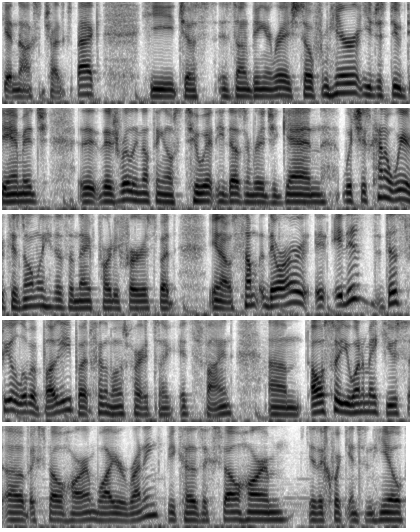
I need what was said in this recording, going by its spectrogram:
get knocks and tries back. He just is done being enraged. So from here, you just do damage. There's really nothing else to it. He does enrage again, which is kind of weird because normally he does the knife party first. But you know, some there are it, it is it does feel a little bit buggy, but for the most part, it's like it's fine. Um, also, you want to make use of expel harm while you're running because expel harm is a quick instant heal.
